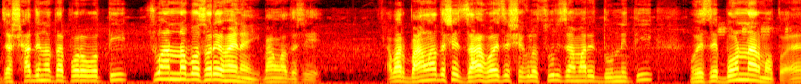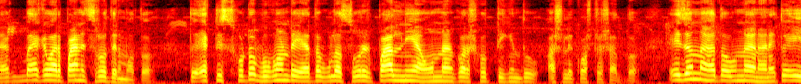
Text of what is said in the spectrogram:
যা স্বাধীনতার পরবর্তী চুয়ান্ন বছরে হয় নাই বাংলাদেশে। আবার বাংলাদেশে যা হয়েছে সেগুলো চুরি চামারির দুর্নীতি হয়েছে বন্যার মতো এক- একেবারে পানির স্রোতের মতো। তো একটি ছোট ভূখণ্ডে এতগুলো চোরের পাল নিয়ে উন্নয়ন করা সত্যি কিন্তু আসলে কষ্টসাধ্য। এই জন্য হয়তো উন্নয়ন হয়নি। তো এই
